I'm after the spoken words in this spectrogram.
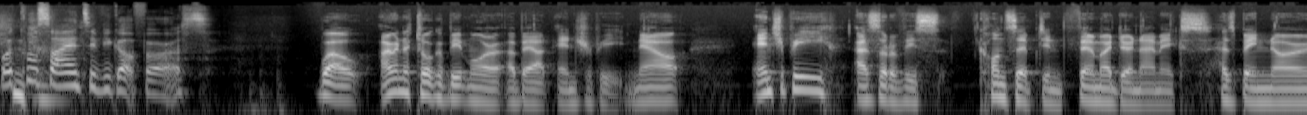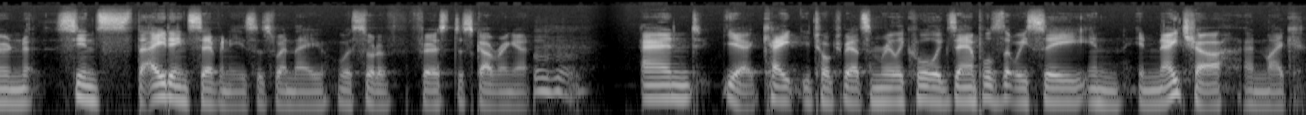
what cool science have you got for us? Well, I'm going to talk a bit more about entropy. Now, entropy, as sort of this concept in thermodynamics, has been known since the 1870s, is when they were sort of first discovering it. Mm-hmm. And yeah, Kate, you talked about some really cool examples that we see in, in nature and like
